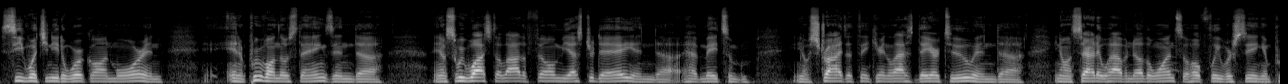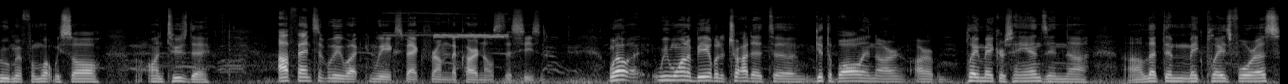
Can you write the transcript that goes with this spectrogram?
see what you need to work on more and and improve on those things. And uh, you know, so we watched a lot of the film yesterday and uh, have made some, you know, strides I think here in the last day or two. And uh, you know, on Saturday we'll have another one. So hopefully we're seeing improvement from what we saw on Tuesday. Offensively, what can we expect from the Cardinals this season? Well, we want to be able to try to, to get the ball in our, our playmakers' hands and uh, uh, let them make plays for us.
